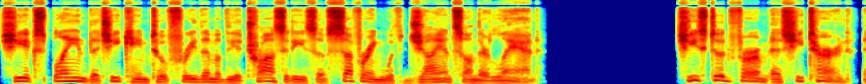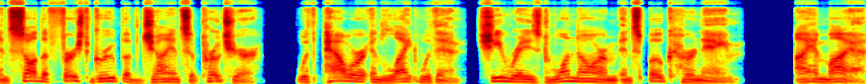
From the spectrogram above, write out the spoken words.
She explained that she came to free them of the atrocities of suffering with giants on their land. She stood firm as she turned and saw the first group of giants approach her. With power and light within, she raised one arm and spoke her name. I am Maya.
